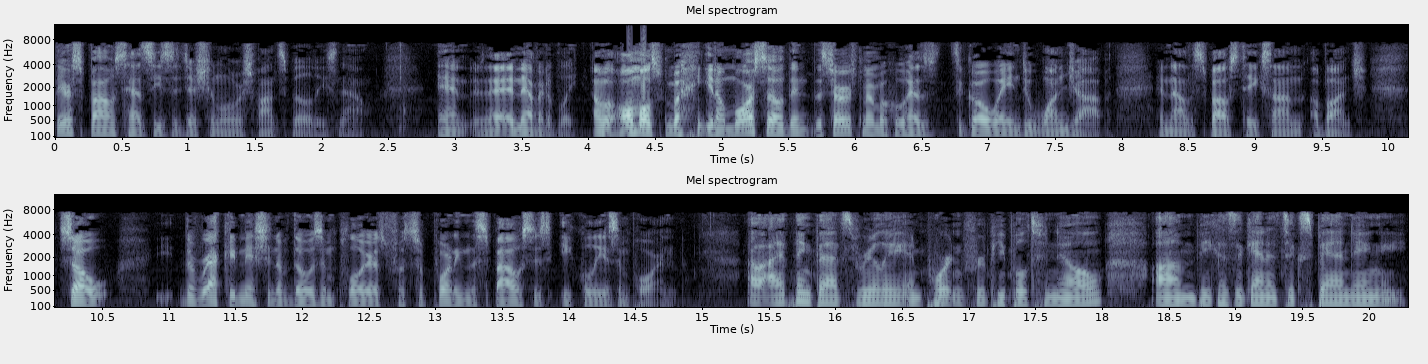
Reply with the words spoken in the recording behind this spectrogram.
their spouse has these additional responsibilities now, and inevitably, mm-hmm. Al- almost you know more so than the service member who has to go away and do one job, and now the spouse takes on a bunch. So the recognition of those employers for supporting the spouse is equally as important. Uh, I think that's really important for people to know um, because, again, it's expanding.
